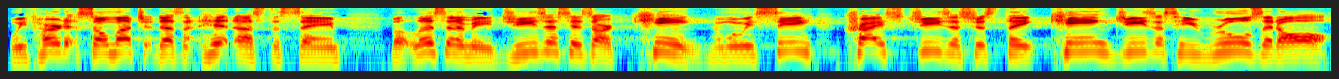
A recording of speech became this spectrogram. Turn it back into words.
We've heard it so much it doesn't hit us the same, but listen to me. Jesus is our king. And when we see Christ Jesus, just think King Jesus, he rules it all.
